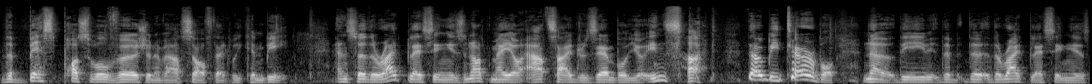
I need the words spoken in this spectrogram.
the best possible version of ourselves that we can be. And so the right blessing is not may your outside resemble your inside. that would be terrible. No, the, the, the, the right blessing is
